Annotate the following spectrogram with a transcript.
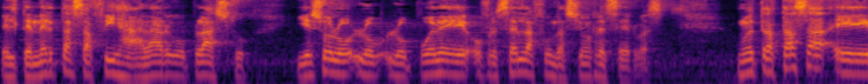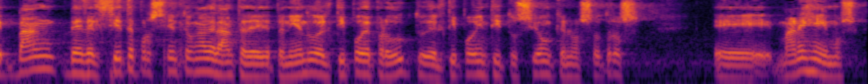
el tener tasa fija a largo plazo y eso lo, puede ofrecer la Fundación Reservas. Nuestras tasas eh, van desde el 7% en adelante, dependiendo del tipo de producto y del tipo de institución que nosotros eh, manejemos.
